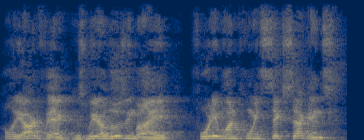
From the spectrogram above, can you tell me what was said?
Holy Artifact because we are losing by 41.6 seconds.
